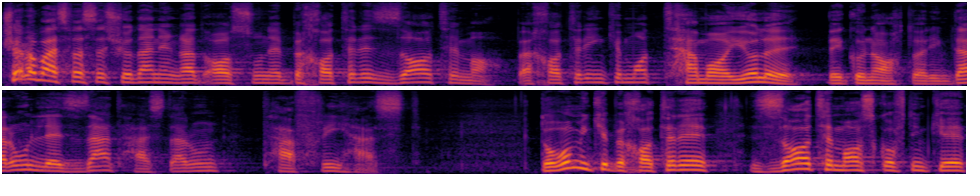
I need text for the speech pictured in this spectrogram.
چرا وسوسه شدن اینقدر آسونه؟ به خاطر ذات ما به خاطر اینکه ما تمایل به گناه داریم. در اون لذت هست در اون تفریح هست. دوم اینکه به خاطر ذات ماست گفتیم که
